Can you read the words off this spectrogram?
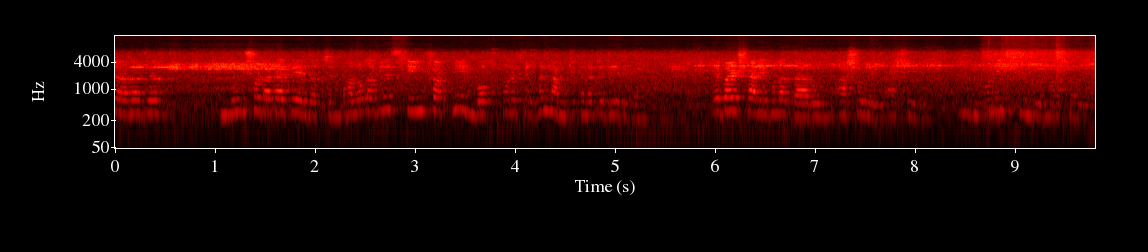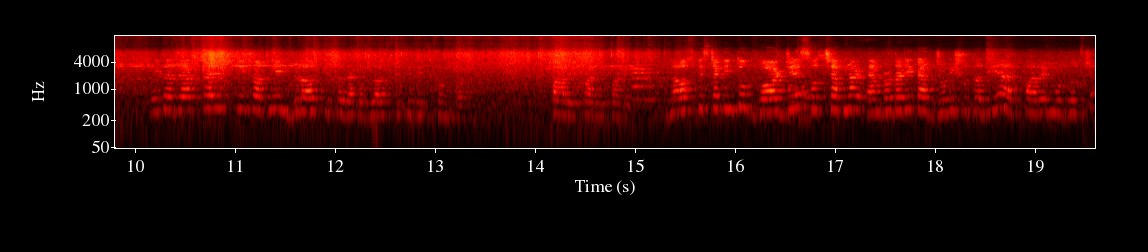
চার হাজার দুইশো টাকায় পেয়ে যাচ্ছেন। ভালো লাগলে স্ক্রিনশট নিয়ে ইনবক্স করে ফেলবেন, নাম ঠিকানাটা দিয়ে দেবেন। এবার শাড়িগুলো দারুণ, আসলে আসলে। অনেক সুন্দর মাসাল্লাহ এটা যার চাই স্ক্রিনশট নিন ব্লাউজ পিসটা দেখো ব্লাউজ পিসে ডিসকাউন্ট করা। পারে পারে পারে। ব্লাউজ পিসটা কিন্তু গর্জেস হচ্ছে আপনার এমব্রয়ডারি কাজ জড়ি সুতা দিয়ে, আর পাড়ের মধ্যে হচ্ছে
